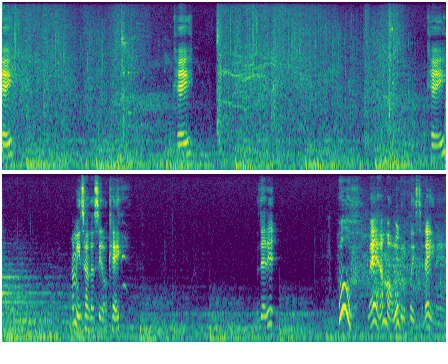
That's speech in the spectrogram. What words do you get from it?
Okay. Okay. Okay. How many times I said okay? Is that it? Whew, man, I'm all over the place today, man.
